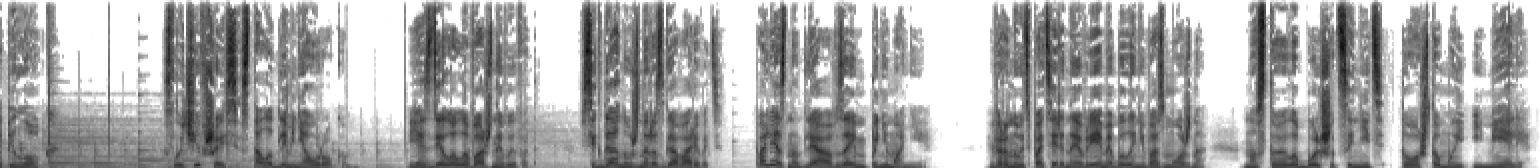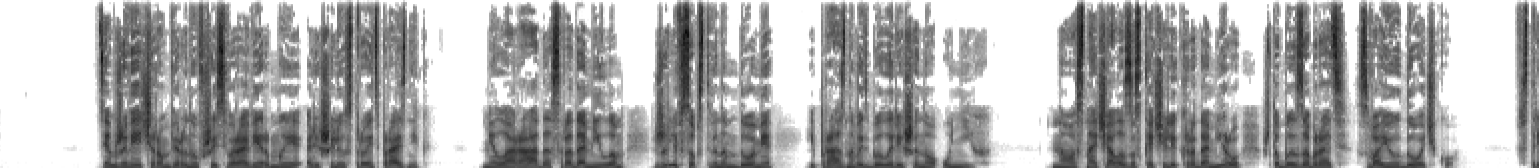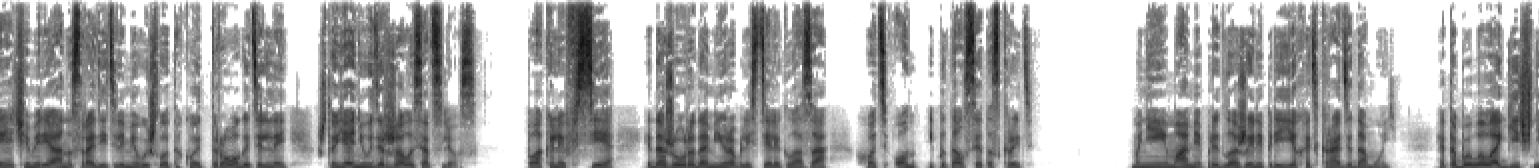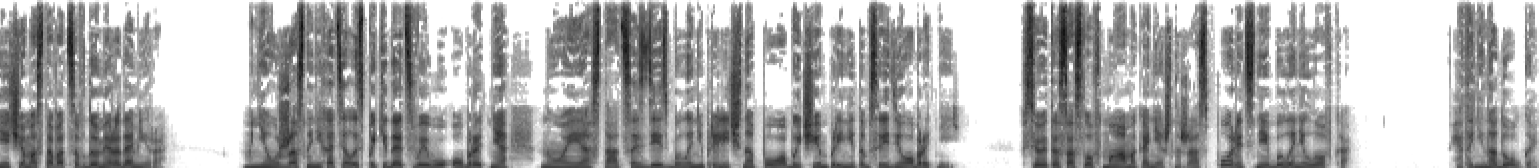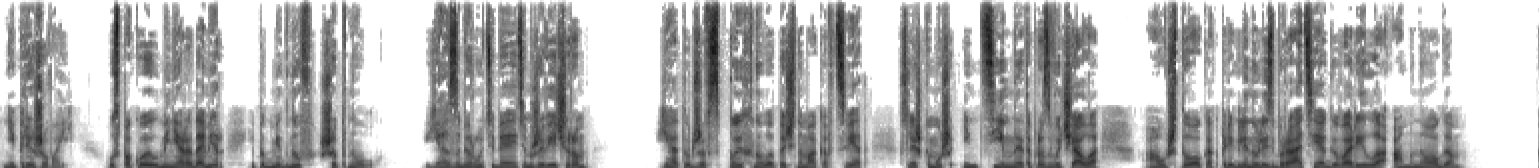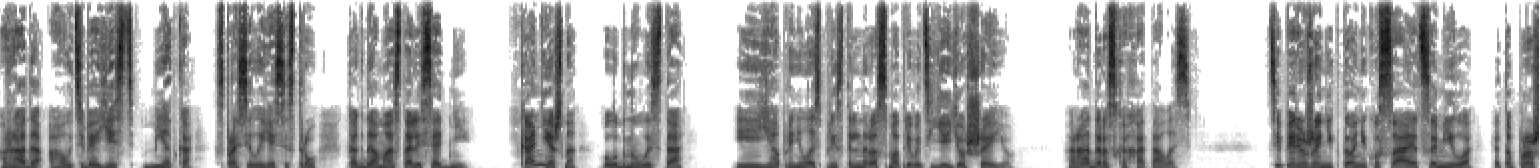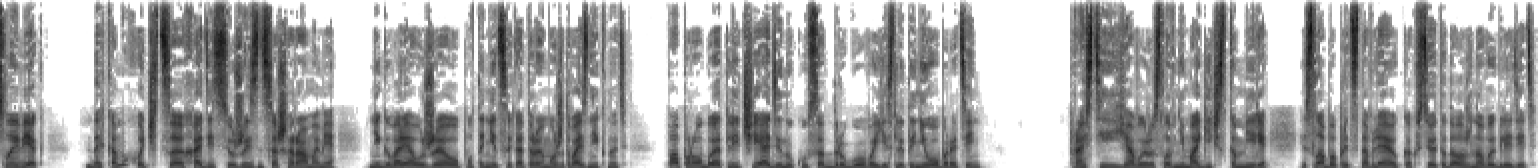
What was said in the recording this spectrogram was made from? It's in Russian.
Эпилог. Случившееся стало для меня уроком. Я сделала важный вывод. Всегда нужно разговаривать. Полезно для взаимопонимания. Вернуть потерянное время было невозможно, но стоило больше ценить то, что мы имели. Тем же вечером, вернувшись в Аравир, мы решили устроить праздник. Милорада с Радомилом жили в собственном доме, и праздновать было решено у них. Но сначала заскочили к Радомиру, чтобы забрать свою дочку. Встреча Мириана с родителями вышла такой трогательной, что я не удержалась от слез. Плакали все, и даже у Радомира блестели глаза, хоть он и пытался это скрыть. Мне и маме предложили переехать к Раде домой. Это было логичнее, чем оставаться в доме Радомира. Мне ужасно не хотелось покидать своего оборотня, но и остаться здесь было неприлично по обычаям, принятым среди оборотней. Все это со слов мамы, конечно же, а спорить с ней было неловко. «Это ненадолго, не переживай», — успокоил меня Радомир и, подмигнув, шепнул. «Я заберу тебя этим же вечером». Я тут же вспыхнула, точно маков цвет, слишком уж интимно это прозвучало, а уж то, как переглянулись братья, говорило о многом. «Рада, а у тебя есть метка?» — спросила я сестру, когда мы остались одни. «Конечно», — улыбнулась та, и я принялась пристально рассматривать ее шею. Рада расхохоталась. «Теперь уже никто не кусается, мило, это прошлый век, да и кому хочется ходить всю жизнь со шрамами, не говоря уже о путанице, которая может возникнуть. Попробуй отличи один укус от другого, если ты не оборотень». Прости, я выросла в немагическом мире и слабо представляю, как все это должно выглядеть.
